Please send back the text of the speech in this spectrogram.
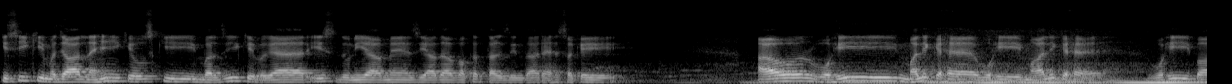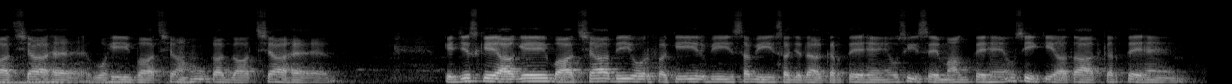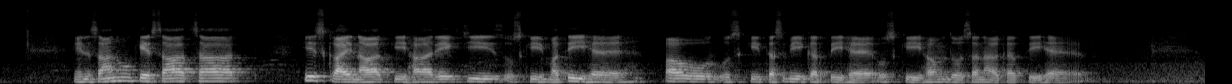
کسی کی مجال نہیں کہ اس کی مرضی کے بغیر اس دنیا میں زیادہ وقت تک زندہ رہ سکے۔ اور وہی ملک ہے، وہی مالک ہے۔ وہی بادشاہ ہے، وہی بادشاہوں کا بادشاہ ہے۔ کہ جس کے آگے بادشاہ بھی اور فقیر بھی سبھی سجدہ کرتے ہیں، اسی سے مانگتے ہیں، اسی کی اطاعت کرتے ہیں۔ انسانوں کے ساتھ ساتھ اس کائنات کی ہر ایک چیز اس کی متی ہے اور اس کی تسبیح کرتی ہے، اس کی حمد و ثنا کرتی ہے۔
